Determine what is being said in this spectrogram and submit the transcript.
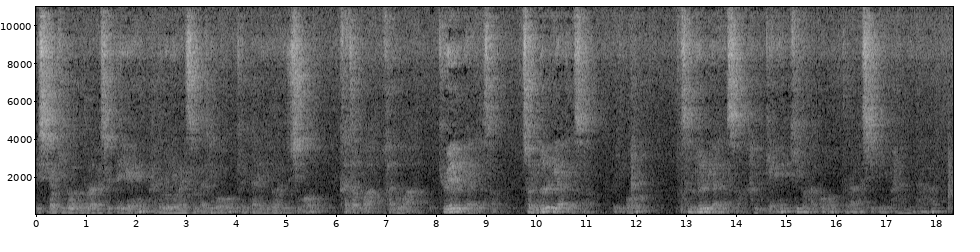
이 시간 기도하고 돌아가실 때에 받은 은혜 말씀 가지고 결단의 기도하여 주시고 가정과 화두와 교회를 위하여서 전도를 위하여서 그리고 선교를 위하여서 함께 기도하고 돌아가시기 바랍니다.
